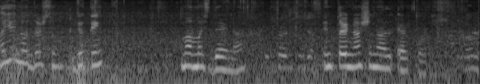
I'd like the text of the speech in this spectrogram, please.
Ayun, no, there's a... Do you think Mama's there na? International Airport. Hmm,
